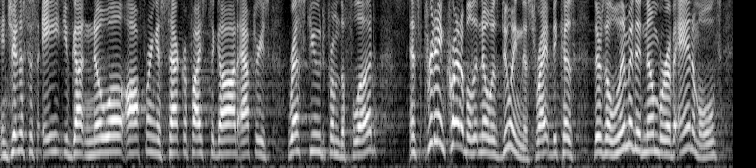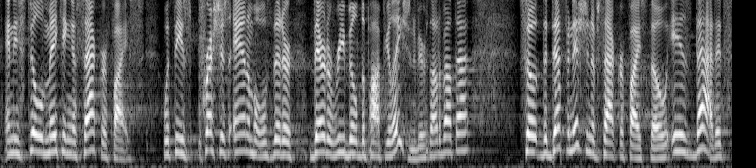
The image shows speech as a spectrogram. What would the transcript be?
In Genesis 8, you've got Noah offering a sacrifice to God after he's rescued from the flood. And it's pretty incredible that Noah's doing this, right? Because there's a limited number of animals and he's still making a sacrifice with these precious animals that are there to rebuild the population. Have you ever thought about that? So, the definition of sacrifice, though, is that it's,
